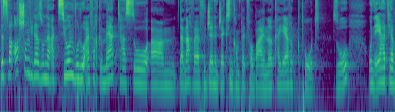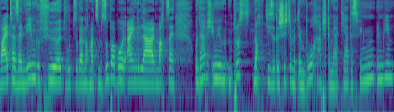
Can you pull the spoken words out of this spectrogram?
das war auch schon wieder so eine Aktion, wo du einfach gemerkt hast, so ähm, danach war ja für Janet Jackson komplett vorbei, ne, Karriere tot. So. Und er hat ja weiter sein Leben geführt, wurde sogar noch mal zum Super Bowl eingeladen, macht sein. Und da habe ich irgendwie, plus noch diese Geschichte mit dem Buch, habe ich gemerkt, ja, deswegen irgendwie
